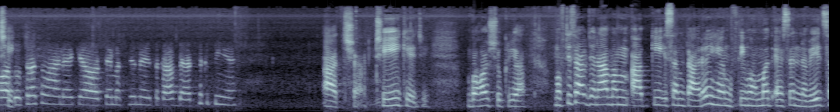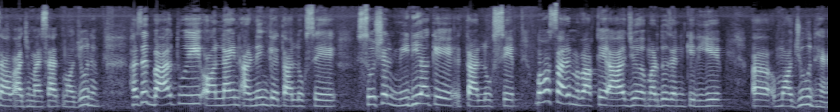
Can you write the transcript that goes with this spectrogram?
اور دوسرا سوال ہے کہ عورتیں مسجد میں ارتکاب بیٹھ سکتی ہیں؟ اچھا ٹھیک ہے جی۔ بہت شکریہ۔ مفتی صاحب جناب ہم آپ کی آ رہے ہیں۔ مفتی محمد احسن نوید صاحب آج ہمارے ساتھ موجود ہیں۔ حضرت بات ہوئی آن لائن ارننگ کے تعلق سے سوشل میڈیا کے تعلق سے۔ بہت سارے مواقع آج مرد و زن کے لیے موجود ہیں۔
